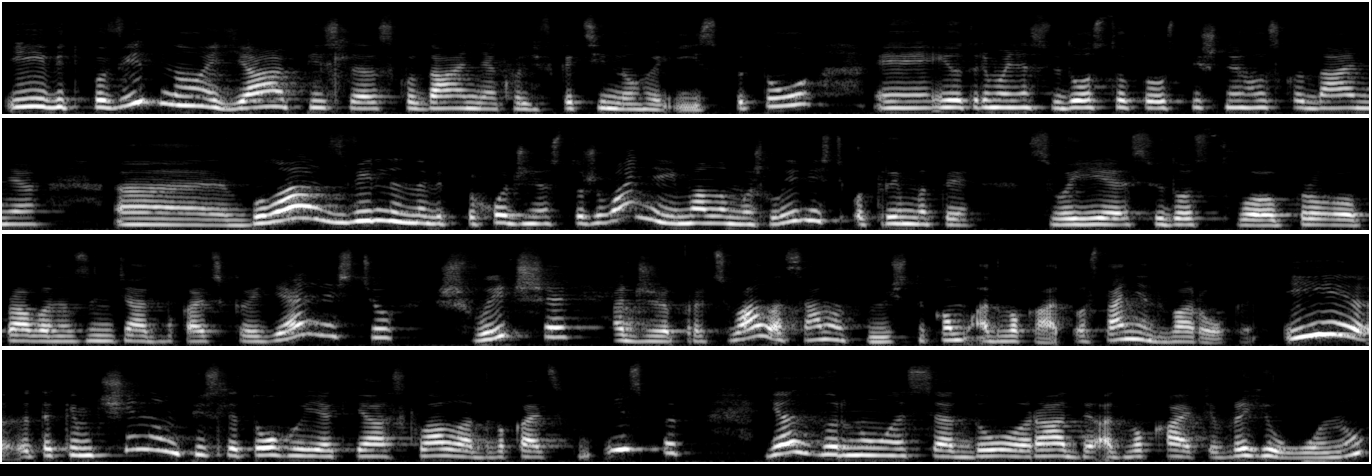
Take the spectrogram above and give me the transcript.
І відповідно я після складання кваліфікаційного іспиту е, і отримання свідоцтва про успішне його складання е, була звільнена від проходження стажування і мала можливість отримати своє свідоцтво про право на заняття адвокатською діяльністю швидше, адже працювала саме помічником адвоката останні два роки. І таким чином, після того як я склала адвокатський іспит, я звернулася до ради адвокатів регіону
